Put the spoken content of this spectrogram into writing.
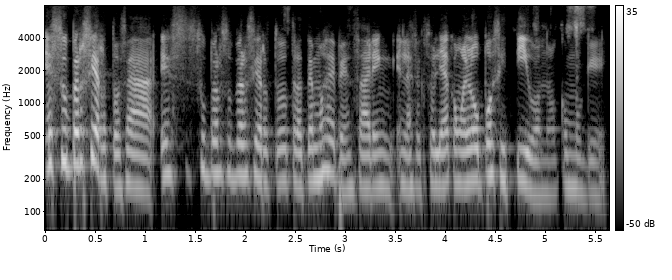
es súper cierto, o sea, es súper, súper cierto. Tratemos de pensar en, en, la sexualidad como algo positivo, ¿no? Como que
